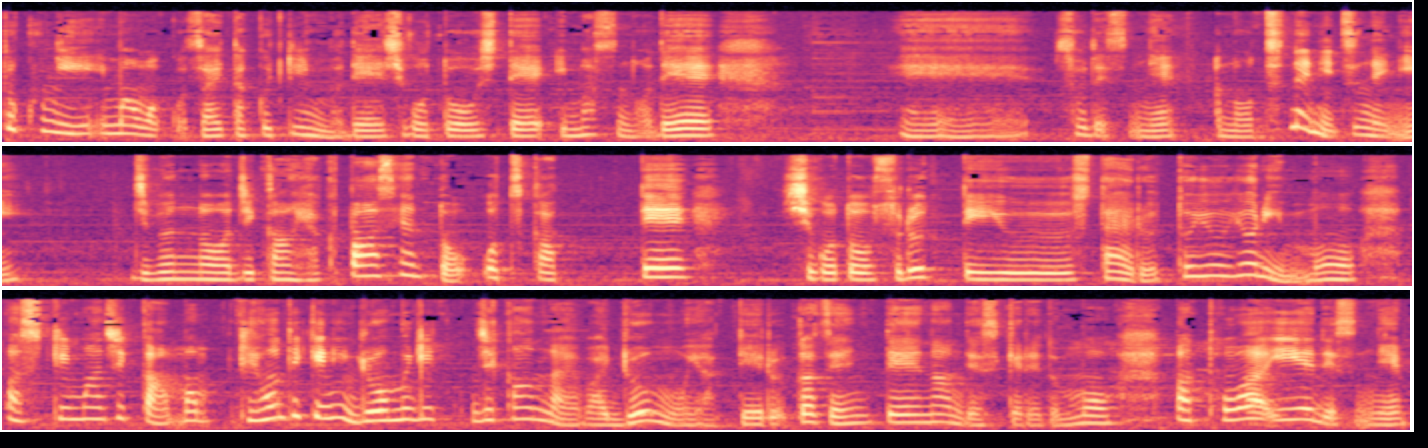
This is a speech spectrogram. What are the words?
特に今はこう在宅勤務で仕事をしていますので、えー、そうですねあの常に常に自分の時間100%を使って仕事をするっていうスタイルというよりも、まあ、隙間時間、まあ、基本的に業務時間内は業務をやっているが前提なんですけれども、まあ、とはいえですね、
